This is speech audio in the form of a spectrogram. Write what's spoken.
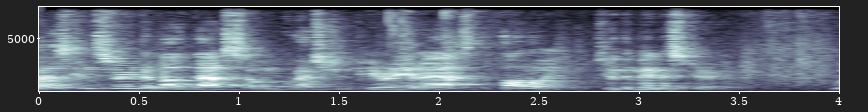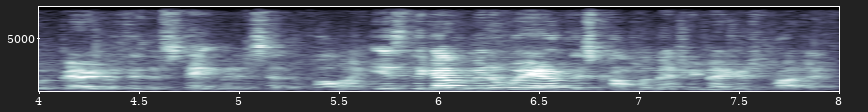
was concerned about that, so in question period I asked the following to the minister. What Buried within the statement, it said the following, is the government aware of this complementary measures project?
